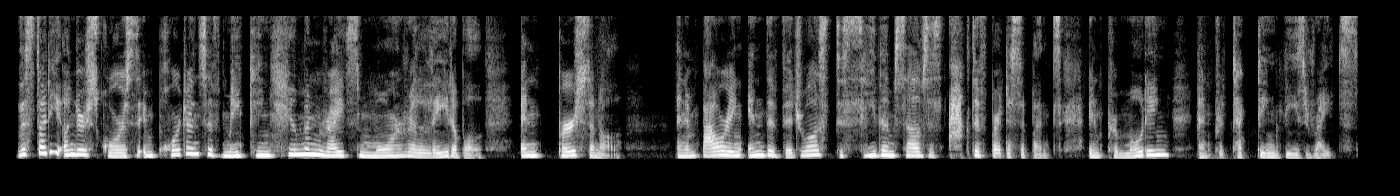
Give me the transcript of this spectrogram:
The study underscores the importance of making human rights more relatable and personal, and empowering individuals to see themselves as active participants in promoting and protecting these rights.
